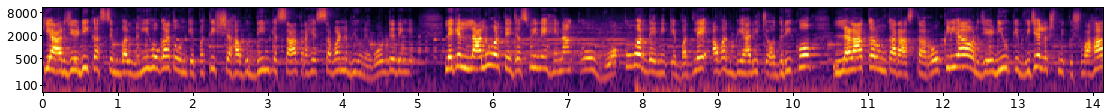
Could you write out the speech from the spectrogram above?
कि आरजेडी का सिंबल नहीं होगा तो उनके पति शहाबुद्दीन के साथ रहे सवर्ण भी उन्हें वोट दे देंगे। लेकिन लालू और तेजस्वी ने हेना को वॉकओवर देने के बदले अवध बिहारी चौधरी को लड़ाकर उनका रास्ता रोक लिया और जेडीयू की विजय लक्ष्मी कुशवाहा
